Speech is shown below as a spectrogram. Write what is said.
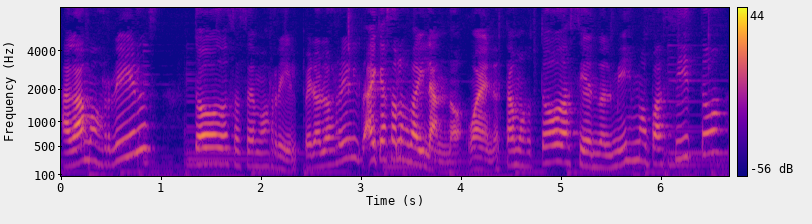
hagamos reels todos hacemos reel, pero los reels hay que hacerlos bailando. Bueno, estamos todos haciendo el mismo pasito,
